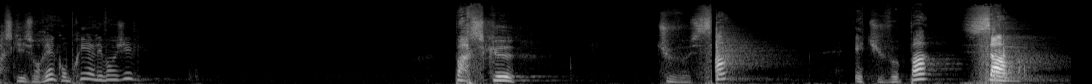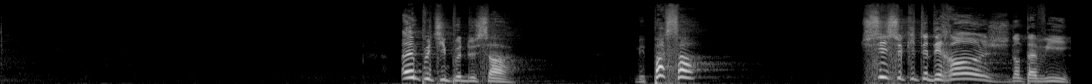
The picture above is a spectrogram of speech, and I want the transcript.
parce qu'ils n'ont rien compris à l'évangile. Parce que tu veux ça et tu veux pas ça. Un petit peu de ça, mais pas ça. Tu sais ce qui te dérange dans ta vie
